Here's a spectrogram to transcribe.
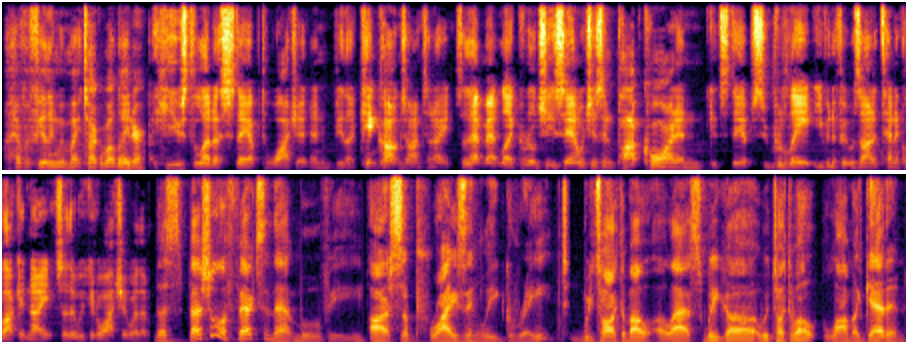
I have a feeling we might talk about later. He used to let us stay up to watch it and be like, King Kong's on tonight. So that meant like grilled cheese sandwiches and popcorn and could stay up super late, even if it was on at 10 o'clock at night, so that we could watch it with him. The special effects in that movie are surprisingly great. We talked about uh, last week. Uh, we talked about Llamageddon.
